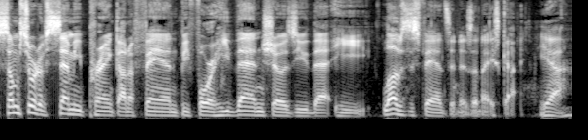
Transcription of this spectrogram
some sort of semi prank on a fan before he then shows you that he loves his fans and is a nice guy. Yeah.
